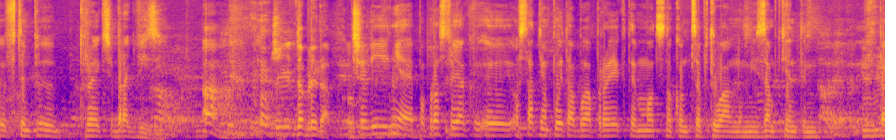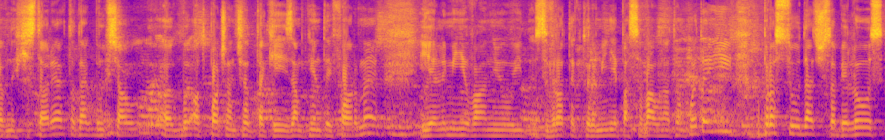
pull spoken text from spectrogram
w, tym y, projekcie brak wizji. A, czyli dobry rap. Czyli nie, po prostu jak y, ostatnia płyta była projektem mocno konceptualnym i zamkniętym w pewnych historiach, to tak bym chciał jakby odpocząć od takiej zamkniętej formy i eliminowaniu zwrotek, które mi nie pasowały na tę płytę i po prostu dać sobie luz,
